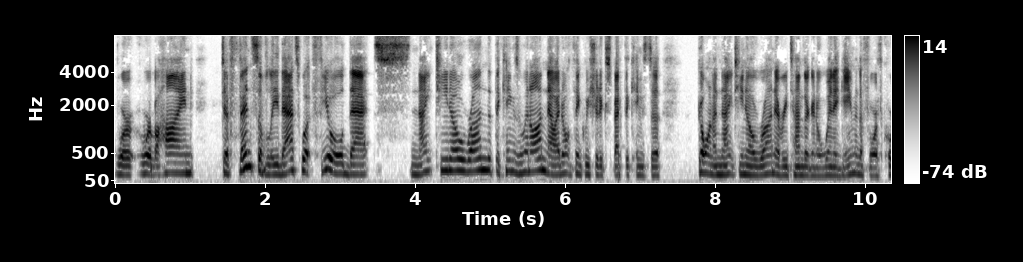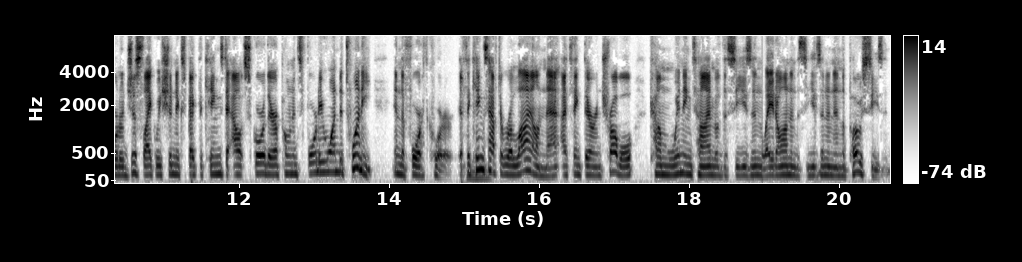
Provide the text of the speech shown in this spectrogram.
were were behind defensively. That's what fueled that 19-0 run that the Kings went on. Now I don't think we should expect the Kings to go on a 19-0 run every time they're going to win a game in the fourth quarter, just like we shouldn't expect the Kings to outscore their opponents 41 to 20 in the fourth quarter. If the Kings have to rely on that, I think they're in trouble come winning time of the season, late on in the season and in the postseason.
